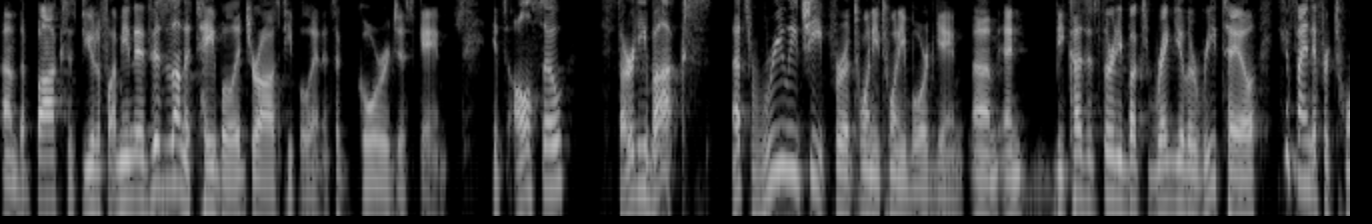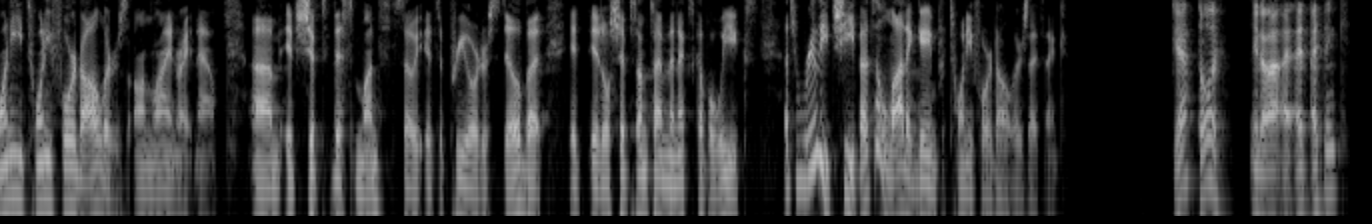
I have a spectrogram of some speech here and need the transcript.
um, the box is beautiful i mean if this is on a table it draws people in it's a gorgeous game it's also 30 bucks that's really cheap for a 2020 board game. Um, and because it's 30 bucks regular retail, you can find it for 20, $24 online right now. Um, it ships this month, so it's a pre-order still, but it, it'll ship sometime in the next couple weeks. That's really cheap. That's a lot of game for $24, I think. Yeah, totally. You know, I, I think,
